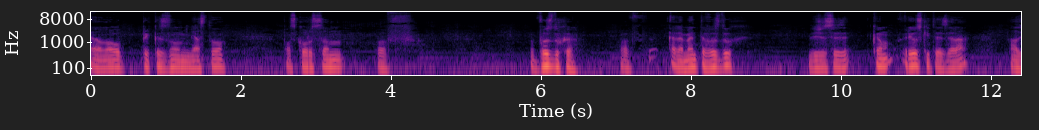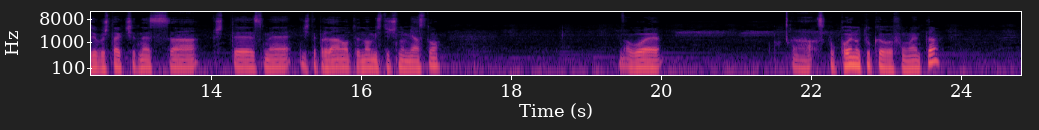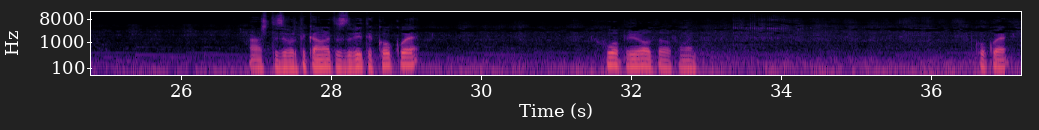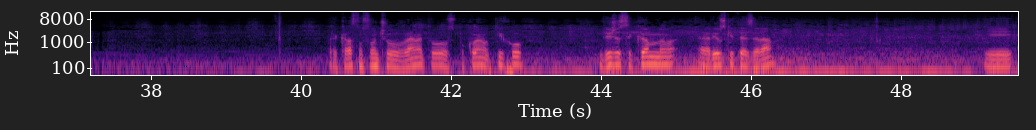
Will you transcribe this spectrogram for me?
едно много приказано място. По-скоро съм в въздуха, в елемента въздух. Вижда се към Рилските езера. Аз ви обещах, че днес ще сме и ще предаваме от едно мистично място. Много е а, спокойно тук в момента. Аз ще завърта камерата, за да видите колко е хубава природата в момента. Колко е прекрасно слънчево времето, спокойно, тихо. Движа се към Рилските езера. И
